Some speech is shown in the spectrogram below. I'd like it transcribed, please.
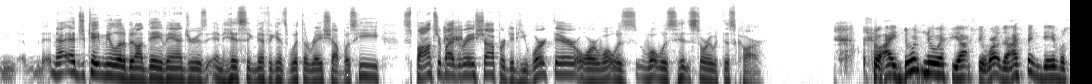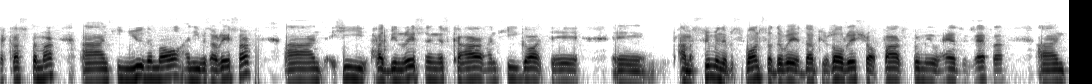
Now educate me a little bit on Dave Andrews and his significance with the race shop. Was he sponsored by the race shop, or did he work there, or what was what was his story with this car? So I don't know if he actually worked there. I think Dave was a customer and he knew them all and he was a racer and he had been racing this car and he got a. a I'm assuming it was sponsored the way it did because all race shop parts, Fumio heads, etc. And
